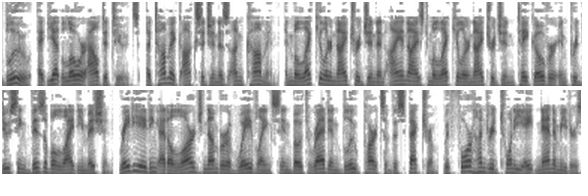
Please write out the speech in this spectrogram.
Blue, at yet lower altitudes, atomic oxygen is uncommon, and molecular nitrogen and ionized molecular nitrogen take over in producing visible light emission, radiating at a large number of wavelengths in both red and blue parts of the spectrum, with 428 nanometers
